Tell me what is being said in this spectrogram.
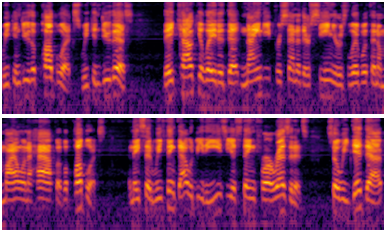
we can do the Publix, we can do this. They calculated that 90% of their seniors live within a mile and a half of a Publix. And they said, we think that would be the easiest thing for our residents. So we did that.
